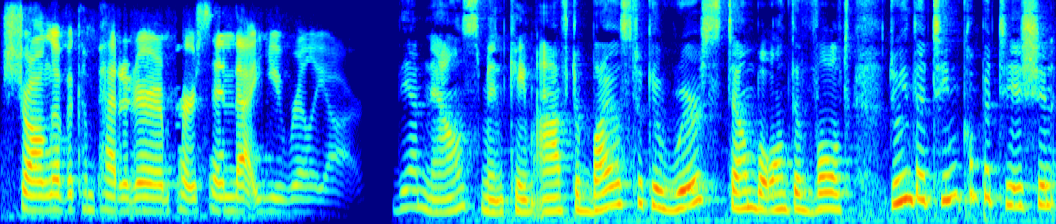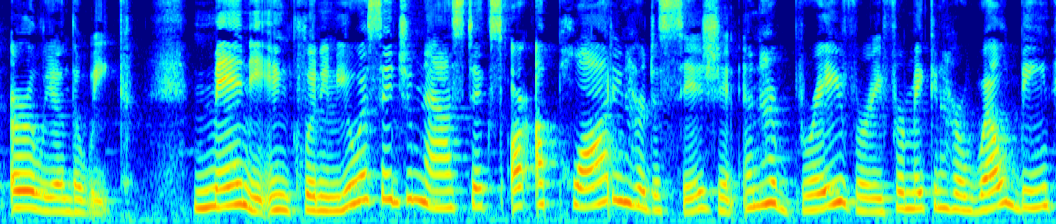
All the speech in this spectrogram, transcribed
strong of a competitor and person that you really are. The announcement came after Biles took a rare stumble on the vault during the team competition earlier in the week. Many, including USA Gymnastics, are applauding her decision and her bravery for making her well being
